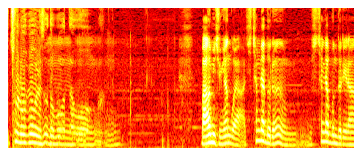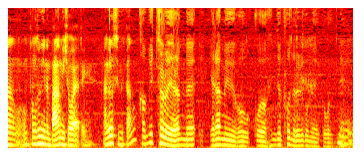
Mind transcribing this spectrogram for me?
5,500을 쏟아부었다고. 음, 음, 음. 마음이 중요한 거야. 시청자들은 시청자분들이랑 방송인은 마음이 좋아야 돼안 그렇습니까? 컴퓨터로 11명, 11명이 보고 있고 핸드폰으로 7명이 보고 있네. 음.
